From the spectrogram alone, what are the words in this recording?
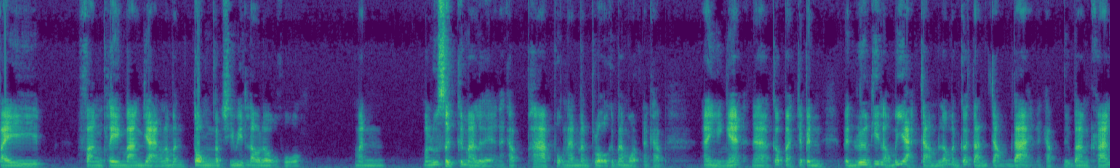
ไปฟังเพลงบางอย่าง แล้วมันตรงกับชีวิตเราแล้วโอ้โหมันมันรู้สึกขึ้นมาเลยนะครับ ภาพพวกนั้นมันโผล่ขึ้นมาหมดนะครับไอ้อย่างเงี้ยนะก็มักจะเป็นเป็นเรื่องที่เราไม่อยากจำแล้วมันก็ตันจำได้นะครับ หรือบางครั้ง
